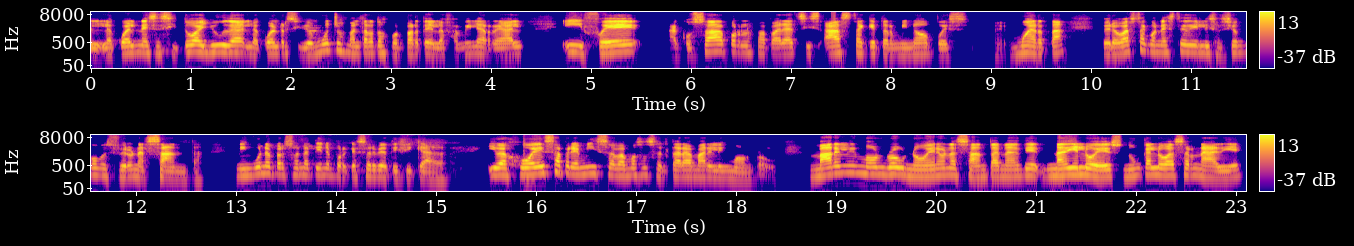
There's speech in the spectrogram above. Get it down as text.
la, cual necesitó ayuda, la cual recibió muchos maltratos por parte de la familia real y fue acosada por los paparazzis hasta que terminó, pues, eh, muerta. Pero basta con esta idealización como si fuera una santa. Ninguna persona tiene por qué ser beatificada. Y bajo esa premisa vamos a saltar a Marilyn Monroe. Marilyn Monroe no era una santa, nadie, nadie lo es, nunca lo va a ser nadie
